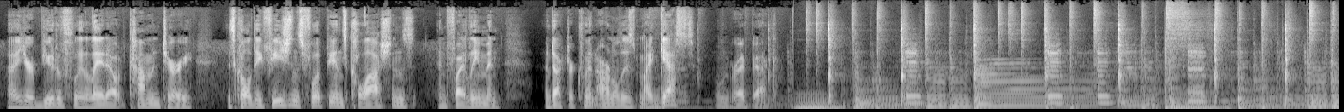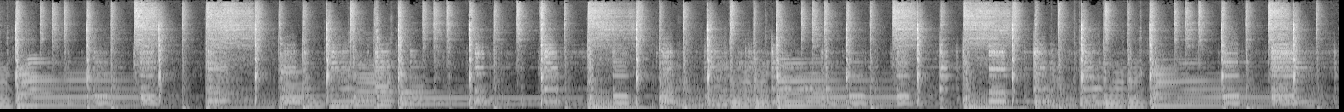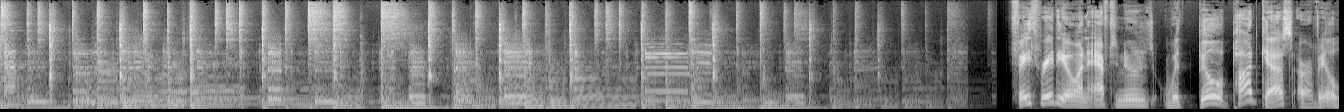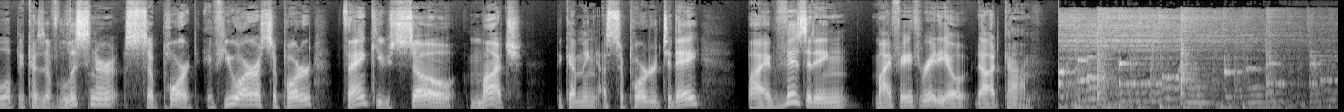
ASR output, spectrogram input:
uh, your beautifully laid out commentary. It's called Ephesians, Philippians, Colossians, and Philemon. And Dr. Clint Arnold is my guest. We'll be right back. Faith Radio and Afternoons with Bill podcasts are available because of listener support. If you are a supporter, thank you so much. Becoming a supporter today by visiting myfaithradio.com.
